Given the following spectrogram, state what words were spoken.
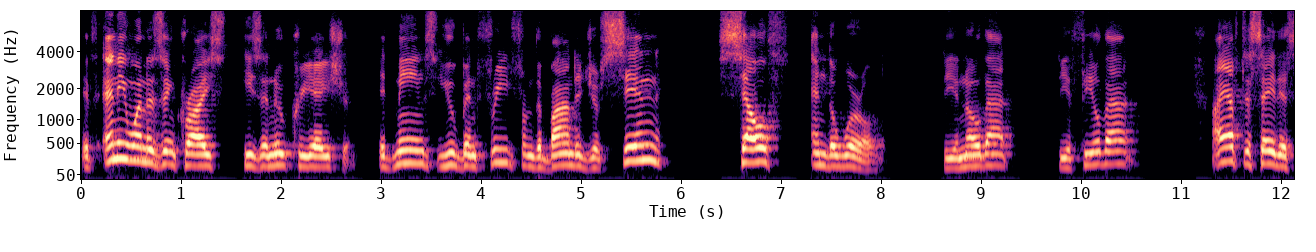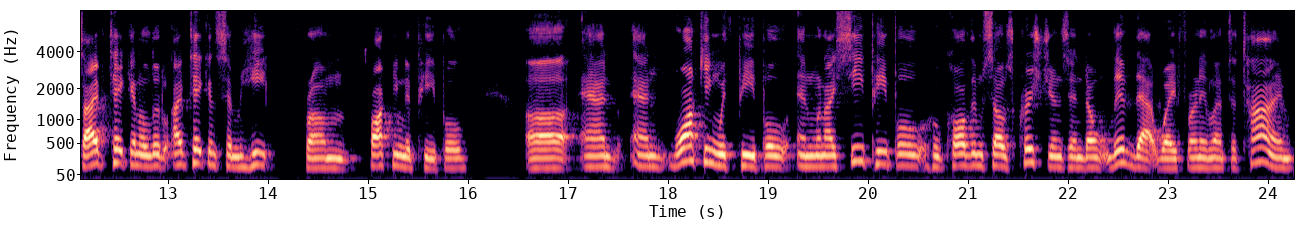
If anyone is in Christ, he's a new creation. It means you've been freed from the bondage of sin, self, and the world. Do you know that? Do you feel that? I have to say this. I've taken a little, I've taken some heat from talking to people uh, and and walking with people. And when I see people who call themselves Christians and don't live that way for any length of time,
